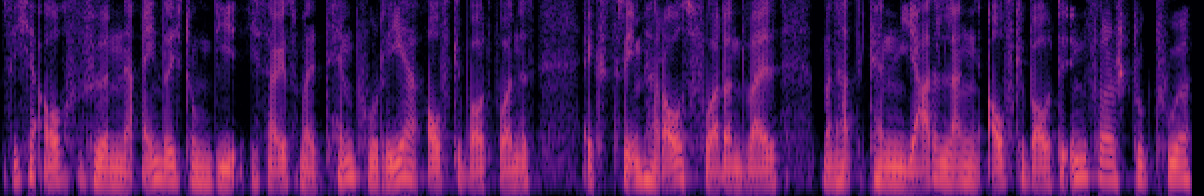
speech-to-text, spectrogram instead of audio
sicher auch für eine Einrichtung, die, ich sage jetzt mal, temporär aufgebaut worden ist, extrem herausfordernd, weil man hat keine jahrelang aufgebaute Infrastruktur,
